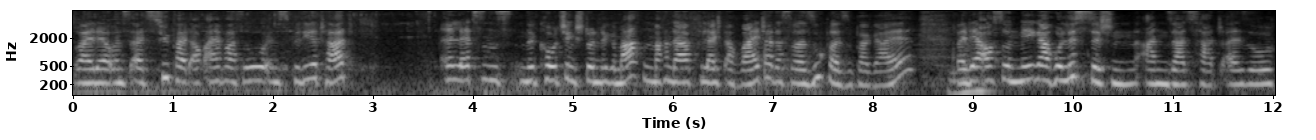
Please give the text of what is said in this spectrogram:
weil der uns als Typ halt auch einfach so inspiriert hat, äh, letztens eine Coachingstunde gemacht und machen da vielleicht auch weiter. Das war super, super geil, weil der auch so einen mega holistischen Ansatz hat. Also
